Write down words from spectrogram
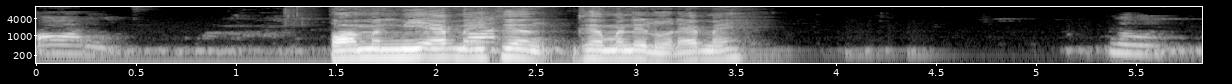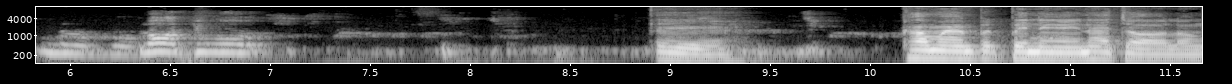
ป้อน ปอมมันมีแอปไหมเครื่อง เครื่องมันได้โหลดแอปไหมโหลด โหลดอยู่โหลดอยู่ เออ เข้ามาเป็นเป็นยังไงหน้าจอลอง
